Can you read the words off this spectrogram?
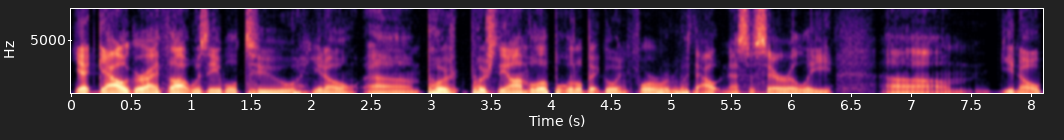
yet Gallagher, I thought, was able to you know um, push push the envelope a little bit going forward without necessarily um, you know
